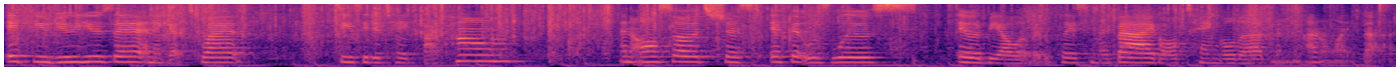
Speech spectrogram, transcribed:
if you do use it and it gets wet, it's easy to take back home. And also it's just, if it was loose, it would be all over the place in my bag, all tangled up, and I don't like that.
